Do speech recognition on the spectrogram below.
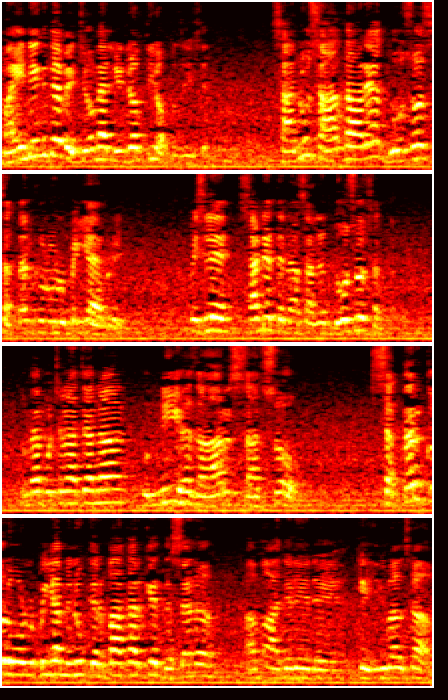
ਮਾਈਨਿੰਗ ਦੇ ਵਿੱਚੋਂ ਮੈਂ ਲੀਡਰ ਆਫ ਦੀ ਆਪੋਜੀਸ਼ਨ ਸਾਨੂੰ ਸਾਲ ਦਾ ਆ ਰਿਹਾ 270 ਕਰੋੜ ਰੁਪਈਆ ਐਵਰੇਜ ਪਿਛਲੇ 3.5 ਸਾਲ 270 ਤਾਂ ਮੈਂ ਪੁੱਛਣਾ ਚਾਹਨਾ 19770 ਕਰੋੜ ਰੁਪਈਆ ਮੈਨੂੰ ਕਿਰਪਾ ਕਰਕੇ ਦੱਸਣ ਆ ਜਿਹੜੇ ਨੇ ਕੇਜਰੀਵਾਲ ਸਾਹਿਬ,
